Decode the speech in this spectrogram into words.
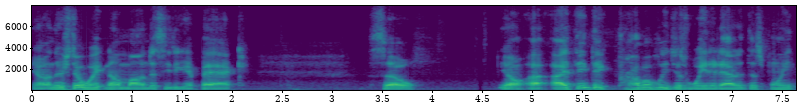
You know, and they're still waiting on Mondesi to get back. So, you know, I, I think they probably just wait it out at this point,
